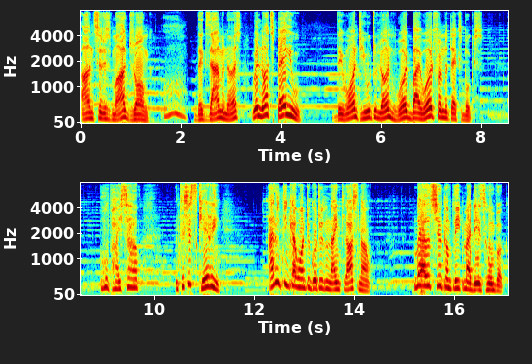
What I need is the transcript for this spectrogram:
answer is marked wrong. The examiners will not spare you. They want you to learn word by word from the textbooks. Oh, Bhai Sahab, this is scary. I don't think I want to go to the ninth class now. But I will still complete my day's homework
